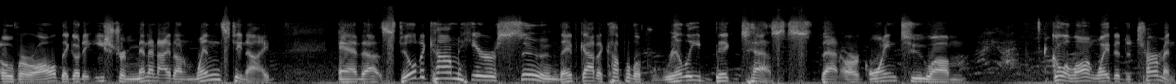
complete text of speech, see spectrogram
overall. They go to Eastern Mennonite on Wednesday night. And uh, still to come here soon, they've got a couple of really big tests that are going to um, go a long way to determine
